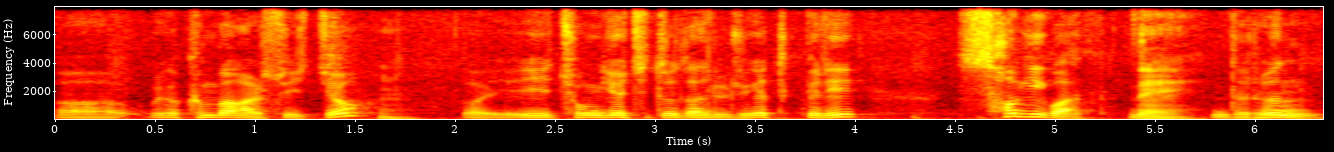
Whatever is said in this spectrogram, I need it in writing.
어, 우리가 금방 알 수 있죠. 어, 이 종교 지도자들 중에 특별히 서기관들은 네.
